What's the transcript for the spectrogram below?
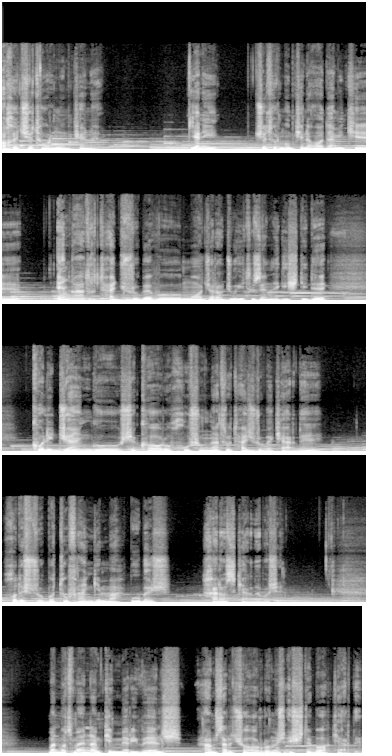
آخه چطور ممکنه؟ یعنی چطور ممکنه آدمی که انقدر تجربه و ماجراجویی تو زندگیش دیده کلی جنگ و شکار و خشونت رو تجربه کرده خودش رو با تفنگ محبوبش خلاص کرده باشه. من مطمئنم که مری ولش همسر چهارمش اشتباه کرده.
